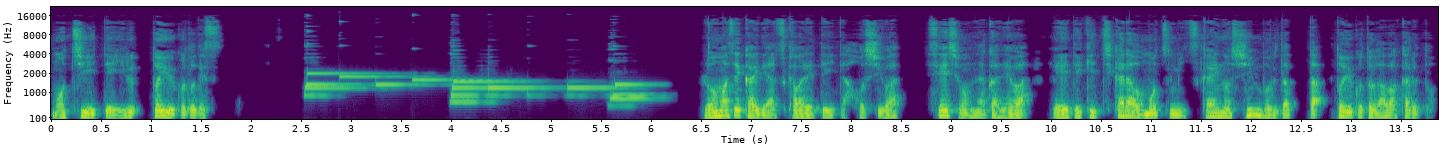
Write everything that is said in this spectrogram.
用いているということです。ローマ世界で扱われていた星は、聖書の中では霊的力を持つ見つかいのシンボルだったということがわかると、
